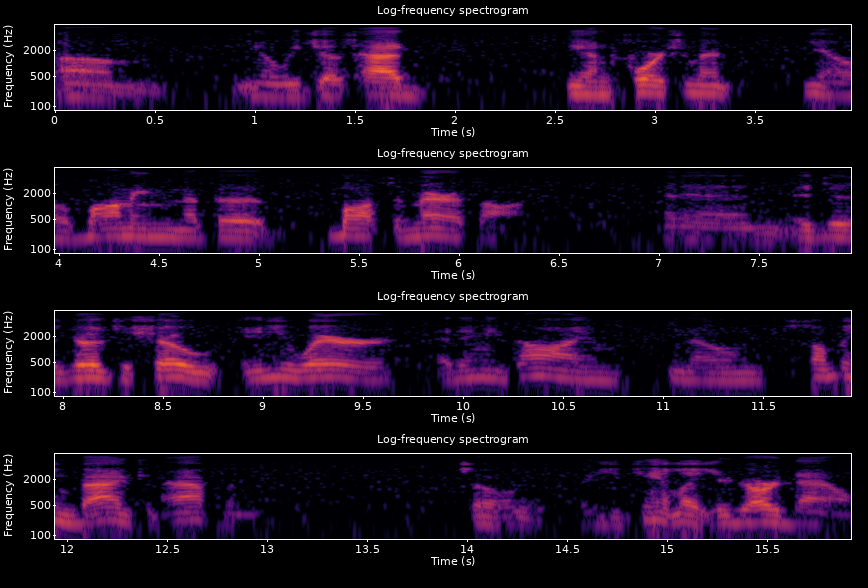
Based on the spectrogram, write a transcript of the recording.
Um, you know, we just had the unfortunate, you know, bombing at the Boston Marathon, and it just goes to show anywhere at any time, you know, something bad can happen. So you can't let your guard down.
